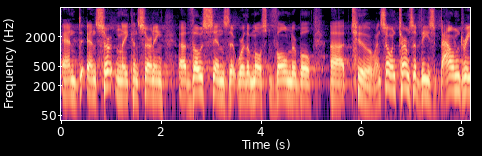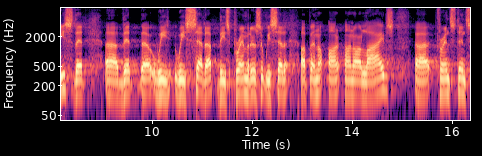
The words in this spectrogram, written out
and, and certainly concerning uh, those sins that were the most vulnerable uh, to. And so, in terms of these boundaries that, uh, that uh, we, we set up, these parameters that we set up in, on, on our lives, uh, for instance,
